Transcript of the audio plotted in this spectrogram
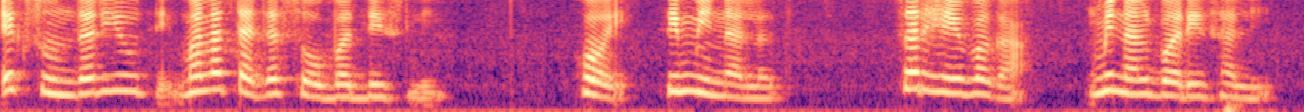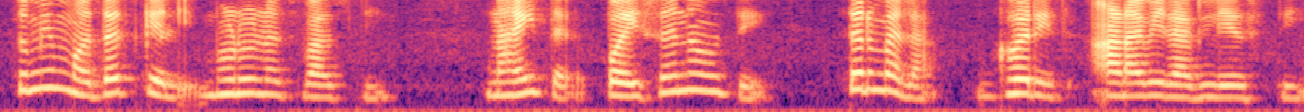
एक सुंदर युवती मला त्याच्यासोबत दिसली. होय ती मिनलच. सर हे बघा मिनल बरी झाली. तुम्ही मदत केली म्हणूनच वाचली. नाहीतर पैसे नव्हते. तर मला घरीच आणावी लागली असती.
